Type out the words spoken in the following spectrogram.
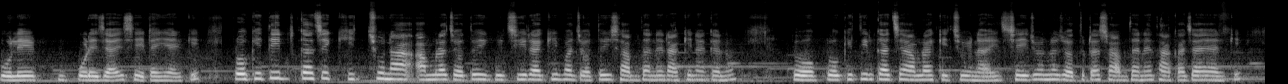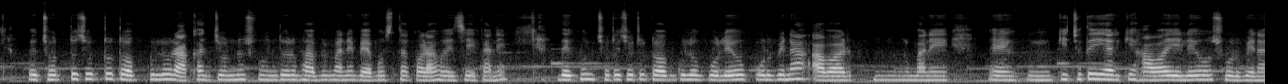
গোলে পড়ে যায় সেটাই আর কি। প্রকৃতির কাছে কিচ্ছু না, আমরা যতই গুছিয়ে রাখি বা যতই সাবধানে রাখি না কেন, তো প্রকৃতির কাছে আমরা কিছুই নাই। সেই জন্য যতটা সাবধানে থাকা যায় আর কি। তো ছোট্ট ছোট্ট টবগুলো রাখার জন্য সুন্দরভাবে মানে ব্যবস্থা করা হয়েছে এখানে। দেখুন, ছোট ছোট টবগুলো গলেও পড়বে না, আবার মানে কিছুতেই আর কি হাওয়া এলেও সরবে না,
